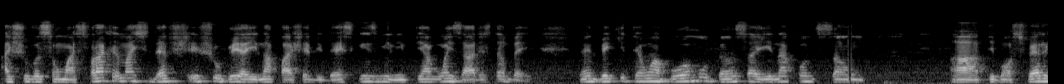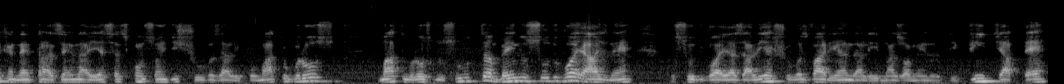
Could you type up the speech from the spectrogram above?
As chuvas são mais fracas, mas deve chover aí na faixa de 10, 15 milímetros em algumas áreas também. A gente vê que tem uma boa mudança aí na condição atmosférica, né, trazendo aí essas condições de chuvas ali para o Mato Grosso, Mato Grosso do Sul, também no sul do Goiás, né? O sul do Goiás ali, as chuvas variando ali mais ou menos de 20 até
